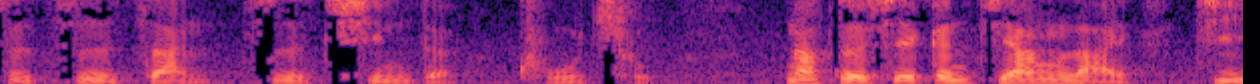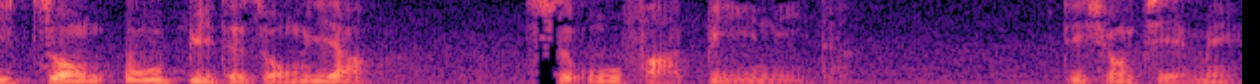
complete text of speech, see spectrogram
是自战自亲的苦楚。那这些跟将来极重无比的荣耀。是无法比拟的，弟兄姐妹，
